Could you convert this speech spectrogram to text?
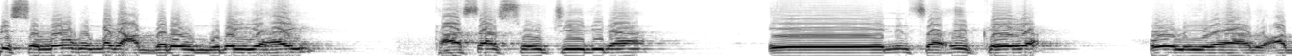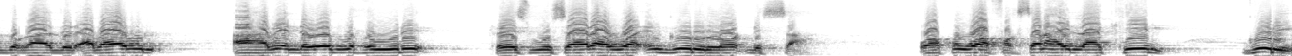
dhiso loogu magac daro uu mudan yahay taasaan soo jeedinaa nin saaxiibkeeya oo la yidhaahdo cabdiqaadir abaabul ah habeen dhaweed wuxuu yidhi ra'iisul wasaaraha waa in guri loo dhisaa. Waa ku waafaqsanahay laakiin guri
